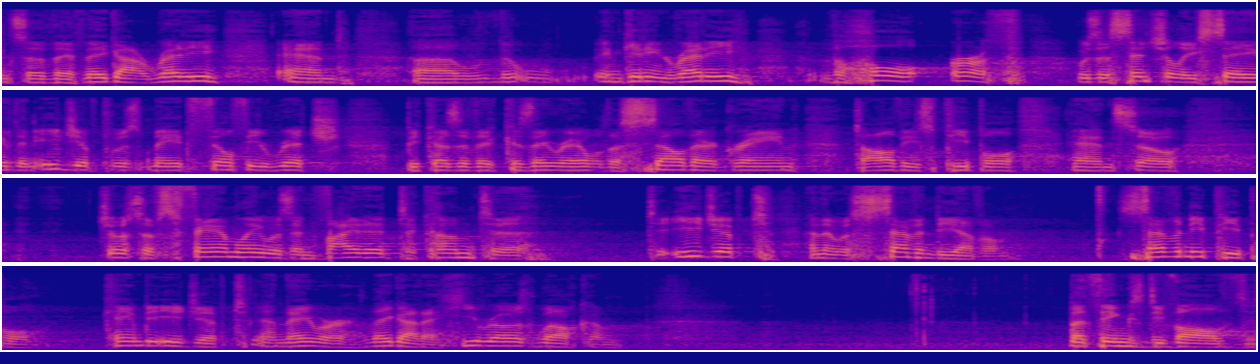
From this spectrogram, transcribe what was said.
And so they, they got ready. And uh, the, in getting ready, the whole earth was essentially saved, and Egypt was made filthy rich because of it, because they were able to sell their grain to all these people. And so Joseph's family was invited to come to, to Egypt, and there was 70 of them. 70 people came to Egypt, and they were they got a hero's welcome. But things devolved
